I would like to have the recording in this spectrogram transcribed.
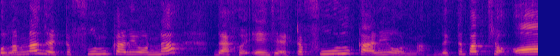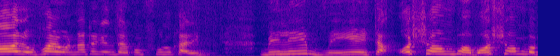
বললাম না যে একটা ফুলকারি ওড়না। দেখো, এই যে একটা ফুলকারি ওড়না। দেখতে পাচ্ছ? অল ওভার ওড়নাটা কিন্তু এরকম ফুলকারি। বিলিভ মি এটা অসম্ভব অসম্ভব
